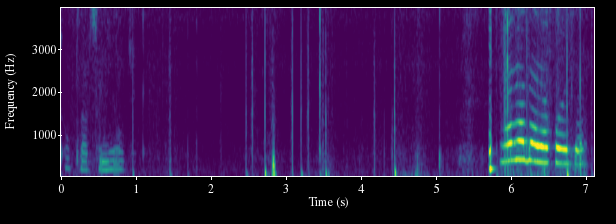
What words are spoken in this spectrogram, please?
Toplarsan iyi olacak. Nerelere koyacağız?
